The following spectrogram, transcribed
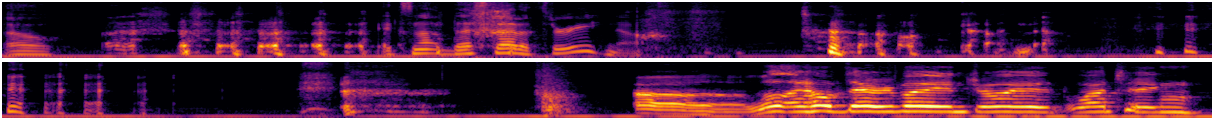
Oh, it's not best out of three. No. oh god, no. Uh, well, I hope everybody enjoyed watching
